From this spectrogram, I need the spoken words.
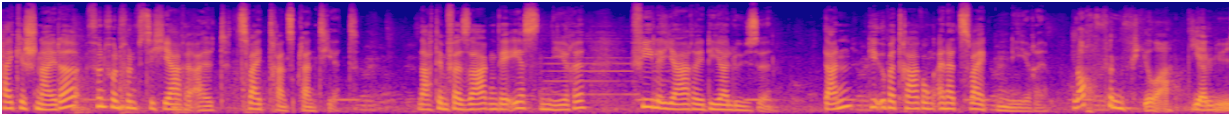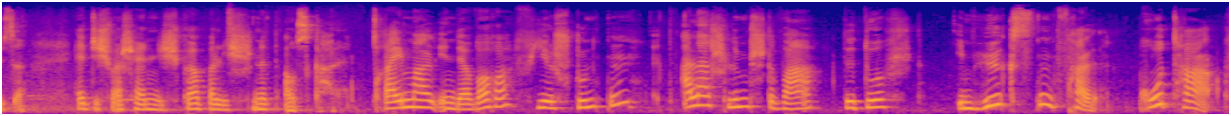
Heike Schneider, 55 Jahre alt, zweittransplantiert. Nach dem Versagen der ersten Niere viele Jahre Dialyse. Dann die Übertragung einer zweiten Niere. Noch fünf Jahre Dialyse hätte ich wahrscheinlich körperlich nicht ausgehalten dreimal in der Woche, vier Stunden. Das Allerschlimmste war der Durst. Im höchsten Fall pro Tag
